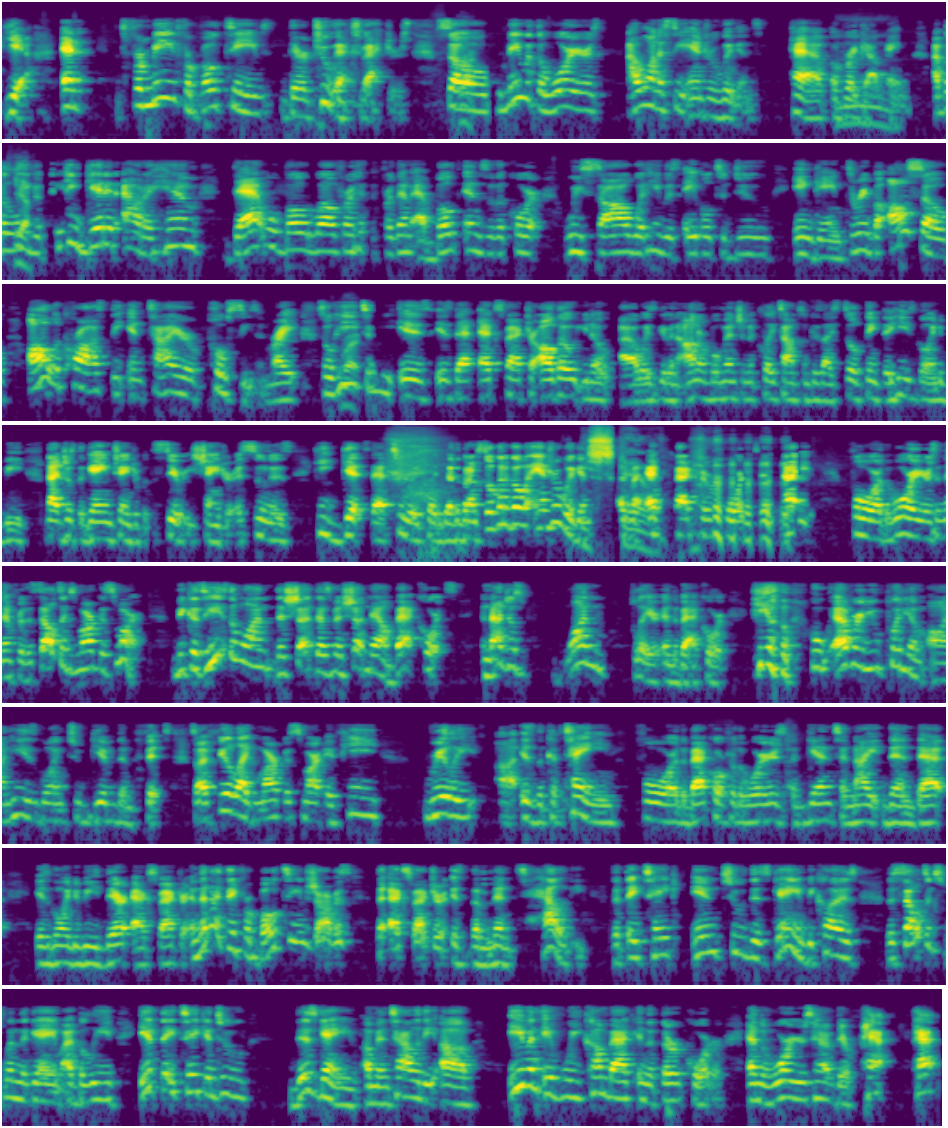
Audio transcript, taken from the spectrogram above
Yeah, and for me, for both teams, there are two X factors. So right. for me, with the Warriors, I want to see Andrew Wiggins have a breakout mm. game. I believe yep. if they can get it out of him, that will bode well for for them at both ends of the court. We saw what he was able to do in game three, but also all across the entire postseason, right? So he right. to me is is that X factor. Although, you know, I always give an honorable mention to Klay Thompson because I still think that he's going to be not just the game changer, but the series changer as soon as he gets that two-way play together. But I'm still gonna go with Andrew Wiggins as my X factor for tonight for the Warriors. And then for the Celtics, Marcus Smart, because he's the one that shut that's been shutting down backcourts and not just one player in the backcourt he whoever you put him on, he is going to give them fits. So I feel like Marcus Smart, if he really uh, is the contain for the backcourt for the Warriors again tonight, then that is going to be their X factor. And then I think for both teams, Jarvis, the X factor is the mentality that they take into this game because the Celtics win the game, I believe, if they take into this game a mentality of even if we come back in the third quarter and the Warriors have their pat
